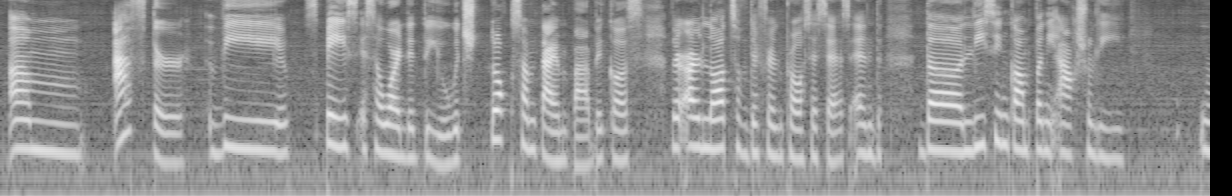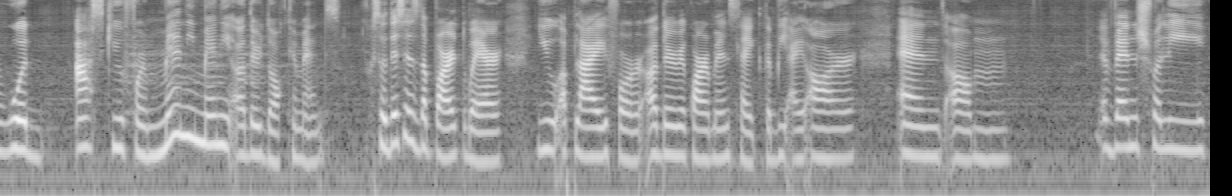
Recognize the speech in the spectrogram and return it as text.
um, after the space is awarded to you, which took some time pa because there are lots of different processes and the leasing company actually would ask you for many, many other documents. So this is the part where you apply for other requirements like the BIR and um, eventually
